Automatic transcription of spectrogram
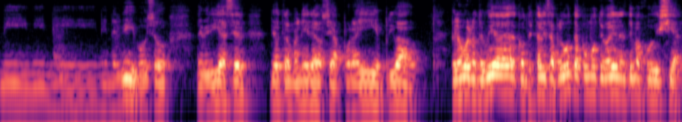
ni, ni, ni, en el vivo, eso debería ser de otra manera, o sea, por ahí en privado. Pero bueno, te voy a contestar esa pregunta, ¿cómo te va a ir en el tema judicial?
